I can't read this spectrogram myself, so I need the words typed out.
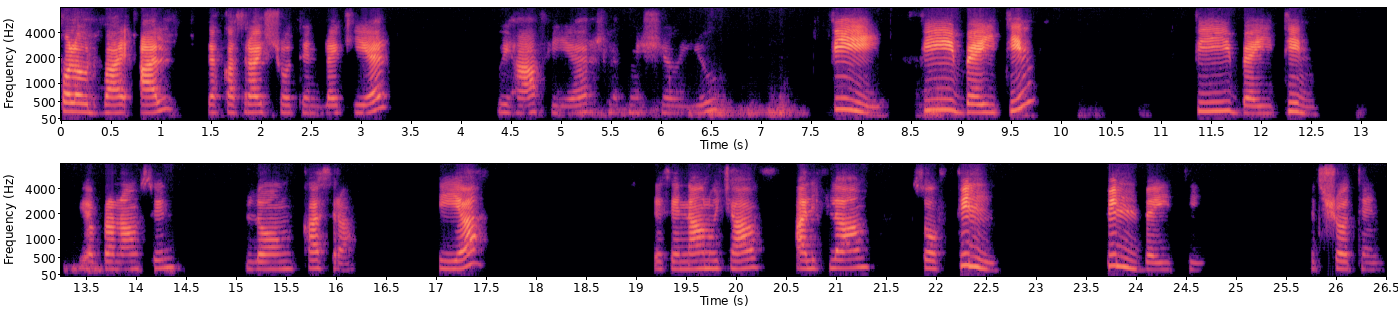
followed by al, the kasra is shortened. Like here, we have here. Let me show you. Fi fi baitin. Fi baitin. We are pronouncing long kasra. Here, there's a noun which have alif lam so fil, fil baiti. It's shortened.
